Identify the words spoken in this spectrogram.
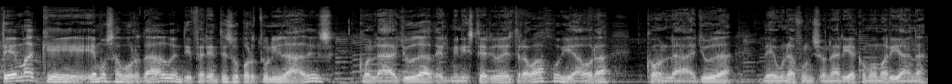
Tema que hemos abordado en diferentes oportunidades con la ayuda del Ministerio del Trabajo y ahora con la ayuda de una funcionaria como Mariana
